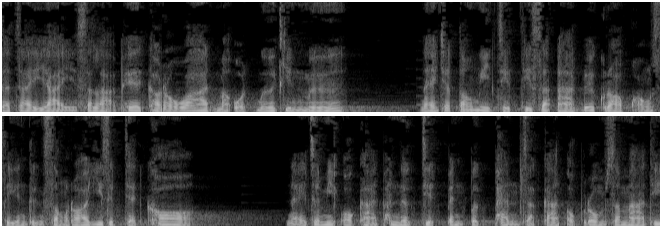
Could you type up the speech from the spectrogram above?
จะใจใหญ่สละเพศคารวาสมาอดมื้อกินมื้อ ไหนจะต้องมีจิตที่สะอาดด้วยกรอบของศีลถึง 227 ข้อ ไหนจะมีโอกาสผนึกจิตเป็นปึกแผ่นจากการอบรมสมาธิ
